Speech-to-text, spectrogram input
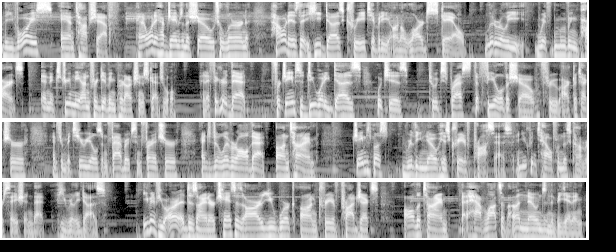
The Voice, and Top Chef. And I want to have James on the show to learn how it is that he does creativity on a large scale, literally with moving parts, an extremely unforgiving production schedule. And I figured that for James to do what he does, which is to express the feel of a show through architecture and through materials and fabrics and furniture, and to deliver all that on time, James must really know his creative process. And you can tell from this conversation that he really does even if you aren't a designer, chances are you work on creative projects all the time that have lots of unknowns in the beginning.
